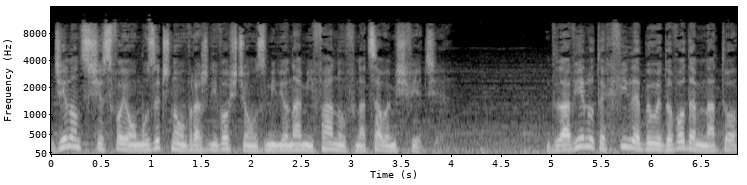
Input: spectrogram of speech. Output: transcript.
dzieląc się swoją muzyczną wrażliwością z milionami fanów na całym świecie. Dla wielu te chwile były dowodem na to,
